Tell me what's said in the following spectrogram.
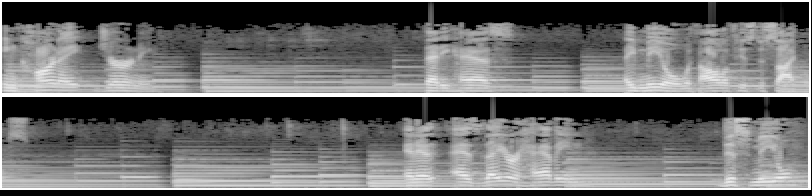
incarnate journey that he has a meal with all of his disciples. And as they are having this meal,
